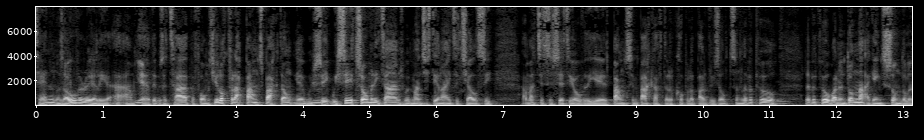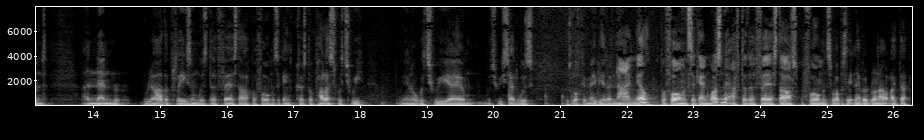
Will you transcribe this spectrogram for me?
turning us over really at Anfield. Yeah. It was a tired performance. You look for that bounce back, don't you? We see we see it so many times with Manchester United, Chelsea, and Manchester City over the years, bouncing back after a couple of bad results. And Liverpool, Liverpool went and done that against Sunderland, and then rather pleasing was the first half performance against Crystal Palace, which we, you know, which we um, which we said was was looking maybe at a nine 0 performance again, wasn't it? After the first half's performance, so obviously it never run out like that.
